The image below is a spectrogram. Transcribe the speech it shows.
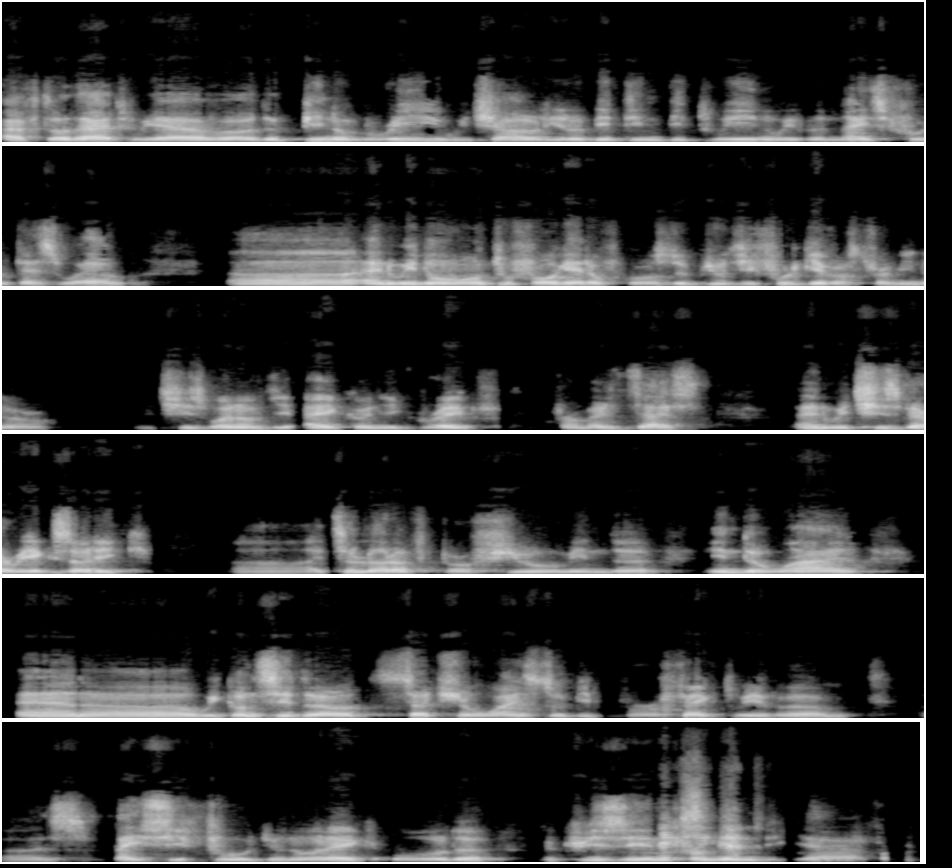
after that, we have uh, the Pinot Gris, which are a little bit in between with a nice fruit as well. Uh, and we don't want to forget, of course, the beautiful Gewürztraminer, which is one of the iconic grapes from Alsace and which is very exotic. Uh, it's a lot of perfume in the in the wine, and uh, we consider such a wines to be perfect with um, uh, spicy food. You know, like all the, the cuisine Mexico. from India, from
